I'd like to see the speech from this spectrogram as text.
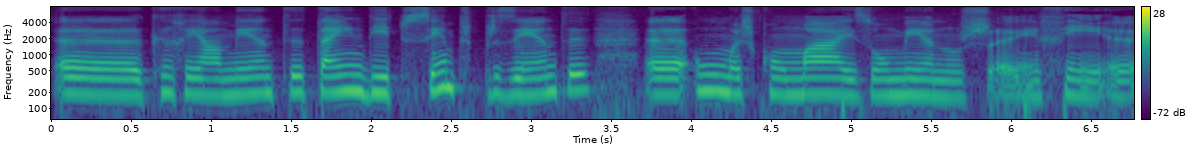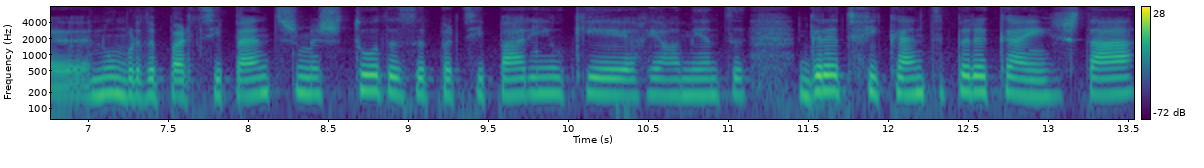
uh, que realmente têm dito sempre presente, uh, umas com mais ou menos, enfim, número de participantes, mas todas a participarem, o que é realmente gratificante para quem está,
